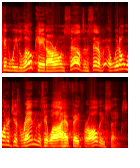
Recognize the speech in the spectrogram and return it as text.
can we locate our own selves instead of, we don't want to just randomly say, well, I have faith for all these things.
